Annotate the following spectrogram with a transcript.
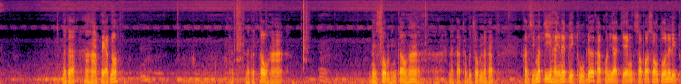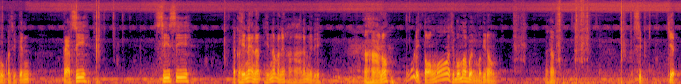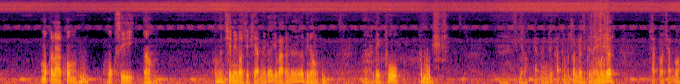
แล้วก็ห้าห้าแปดเนาะอืมแล้วก็เก้าห้าเออในส้มเห็นเก้าห้านะครับท่านผู้ชมนะครับขันสีมาตีไห้ในเด็กถูกเด้อครับขออนุญาตแจ้งเฉพาะสองตัวในเด็กถูกก็สิเป็นแปดซีซีซีแล้วก็เห็นแน่นั้นเห็นน้ำมันในหาหาน้ำนี่ดิอืมหาหาเนาะโอ้เด็กตองมอสิบ่มาเบิ่นบ่พี่น้องนะครับสิบเจ็ด มกราคมหกสี่เอาเอามันเขียนในน้อยๆแคบๆหน่อยเด้ออย่าว่ากันเด้อพี่น้องอ่าเลขทูบเดี๋ยวแป๊บหนึ่งเด้วยครับท่านผู้ชมเดี๋ยวจะขึ้นไหนมึงเด้อชัดบ่ชัดบ่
